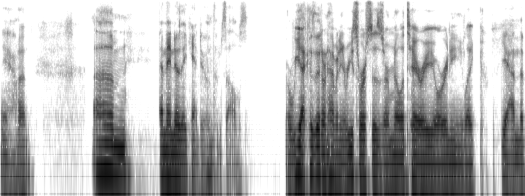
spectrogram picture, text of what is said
Yeah. but um And they know they can't do it themselves. or yeah because they don't have any resources or military or any like Yeah, and the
